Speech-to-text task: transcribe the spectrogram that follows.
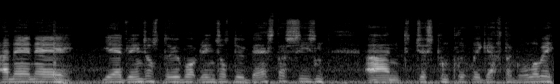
And then, uh, yeah, Rangers do what Rangers do best this season and just completely gift a goal away.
